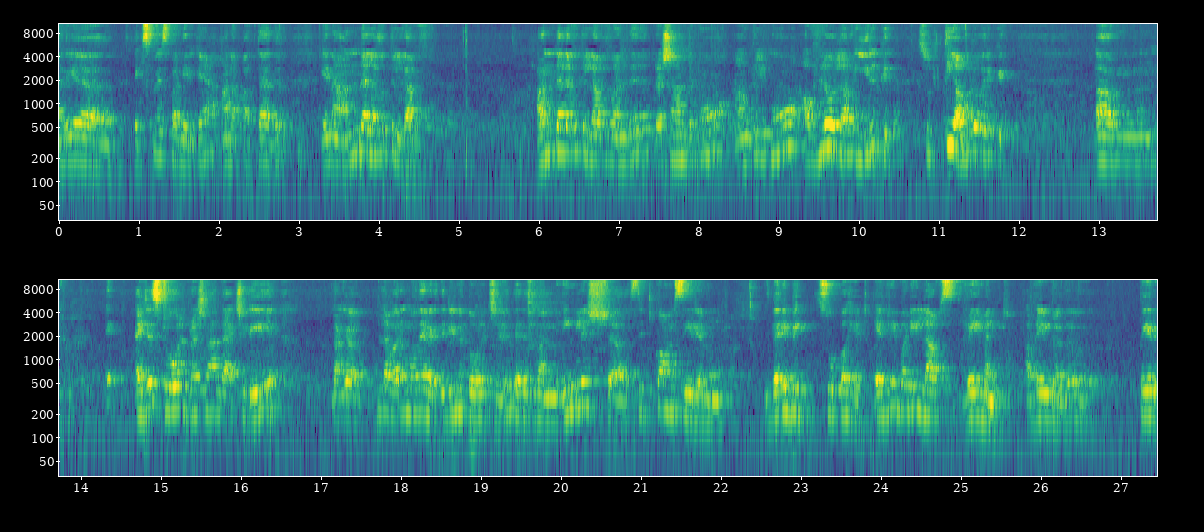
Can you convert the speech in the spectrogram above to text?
நிறைய எக்ஸ்பிரஸ் பண்ணியிருக்கேன் ஆனால் பத்தாது. ஏன்னா அந்த அளவுக்கு லவ் அந்த அளவுக்கு லவ் வந்து பிரசாந்துக்கும் அங்கிளுக்கும் அவ்வளோ லவ் இருக்கு. சுத்தி அவ்வளோ இருக்கு. I just told Prashanth actually நாங்கள் உள்ளே வரும்போது எனக்கு திடீர்னு தோணுச்சு. There is one English sitcom serial ஒன்று very big super hit everybody loves Raymond அப்படின்றது பேர்.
